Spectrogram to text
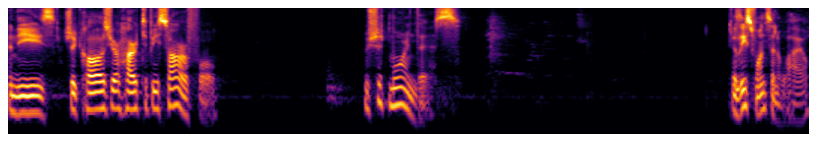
And these should cause your heart to be sorrowful. We should mourn this. At least once in a while,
